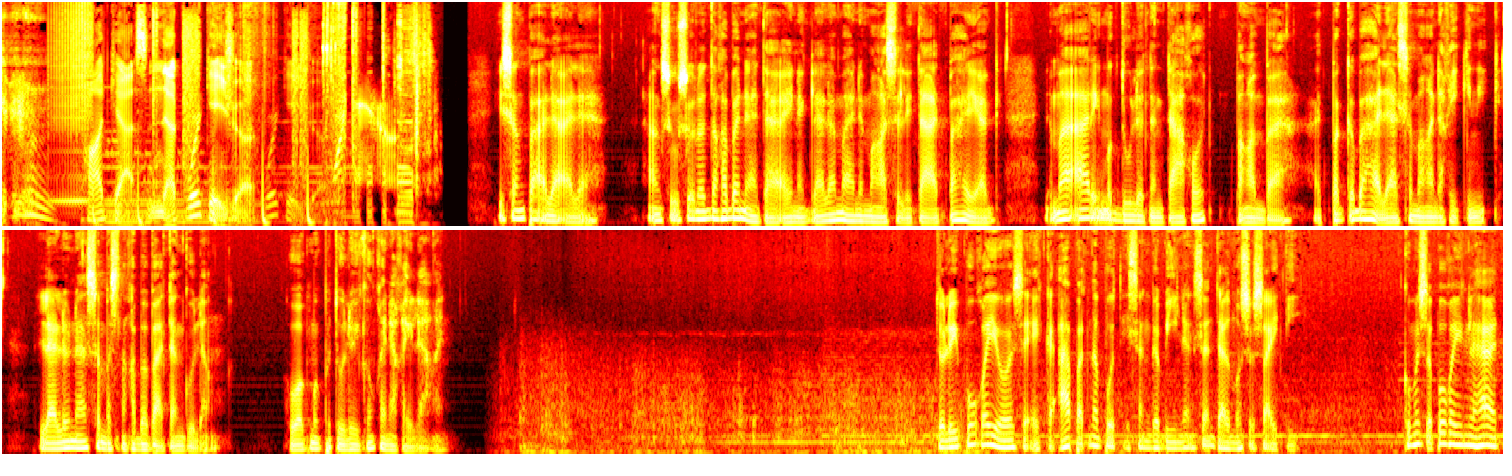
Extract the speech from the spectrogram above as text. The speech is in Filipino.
Podcast Network Asia. Isang paalaala, ang susunod na kabanata ay naglalaman ng mga salita at pahayag na maaaring magdulot ng takot, pangamba at pagkabahala sa mga nakikinig, lalo na sa mas nakababatang gulang. Huwag magpatuloy kung kinakailangan. Tuloy po kayo sa ika-41 gabi ng San Telmo Society. Kumusta po kayong lahat?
